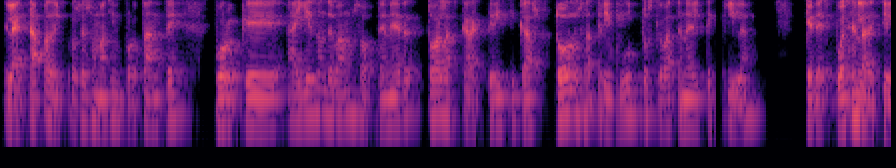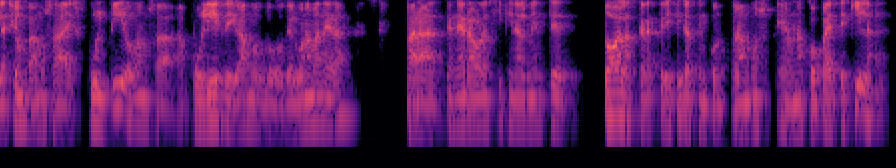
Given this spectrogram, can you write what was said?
la etapa del proceso más importante, porque ahí es donde vamos a obtener todas las características, todos los atributos que va a tener el tequila, que después en la destilación vamos a esculpir o vamos a, a pulir, digámoslo de alguna manera, para tener ahora sí finalmente todas las características que encontramos en una copa de tequila.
